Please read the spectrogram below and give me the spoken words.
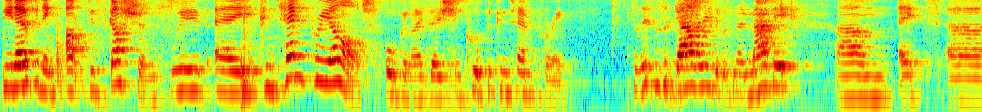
been opening up discussions with a contemporary art organisation called The Contemporary. So this was a gallery that was nomadic, Um, it uh,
